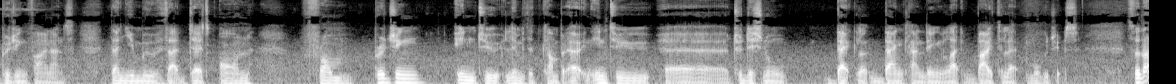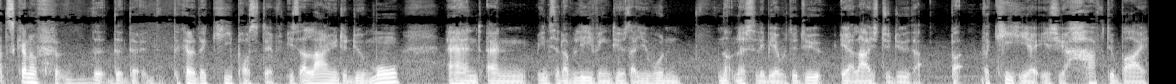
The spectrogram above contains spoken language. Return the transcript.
bridging finance. Then you move that debt on from bridging into limited company uh, into uh, traditional bank, bank lending like buy to let mortgages so that's kind of the, the, the, the, kind of the key positive is allowing you to do more and and instead of leaving deals that you wouldn't not necessarily be able to do, it allows you to do that. But the key here is you have to buy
